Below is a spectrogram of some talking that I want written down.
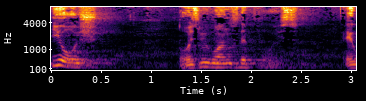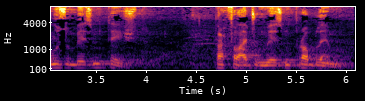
E hoje, dois mil anos depois, eu uso o mesmo texto para falar de um mesmo problema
